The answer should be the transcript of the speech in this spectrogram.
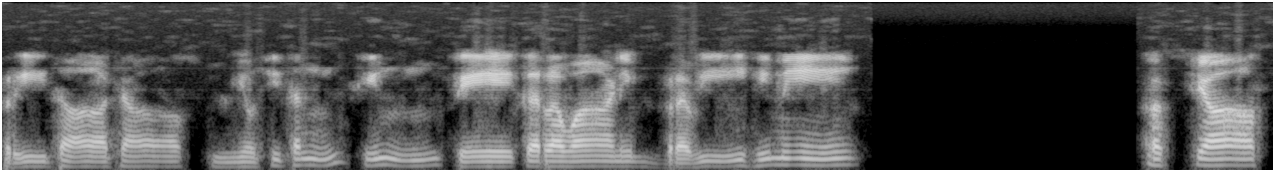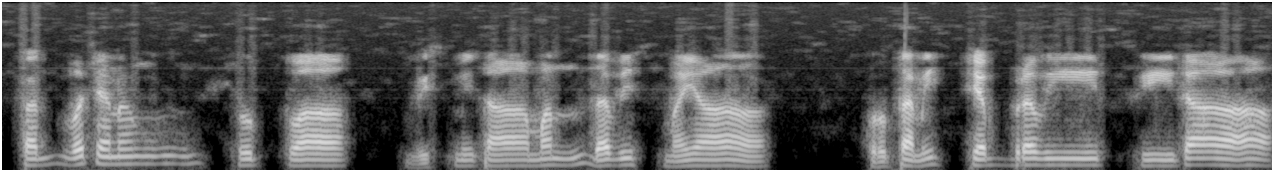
प्रीता चास्म्युचितम् किम् ते करवाणि ब्रवीहि मे। तस्यास्तद्वचनम् श्रुत्वा विस्मिता मन्दविस्मया। कृतमित्यब्रवीत् सीता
